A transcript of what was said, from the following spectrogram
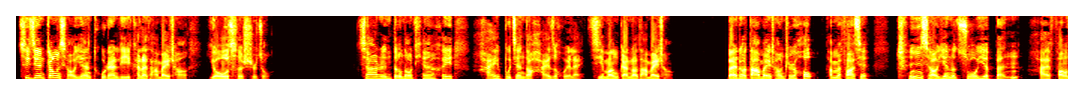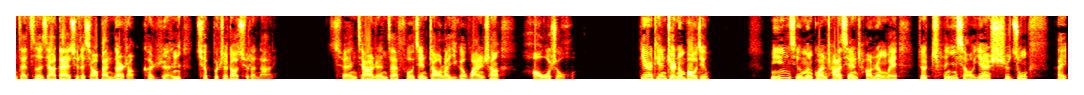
期间张小燕突然离开了打麦场，由此失踪。家人等到天黑还不见到孩子回来，急忙赶到打麦场。来到打麦场之后，他们发现陈小燕的作业本还放在自家带去的小板凳上，可人却不知道去了哪里。全家人在附近找了一个晚上，毫无收获。第二天只能报警。民警们观察了现场，认为这陈小燕失踪，哎，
